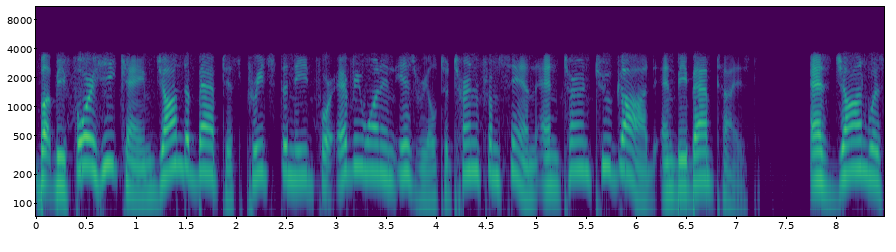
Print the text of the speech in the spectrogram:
But before he came, John the Baptist preached the need for everyone in Israel to turn from sin and turn to God and be baptized. As John was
